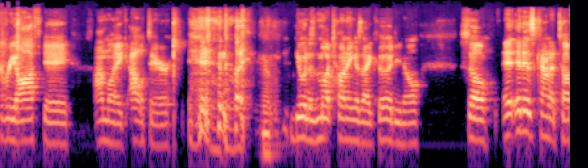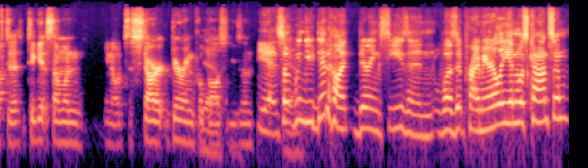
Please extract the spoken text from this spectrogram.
every off day I'm like out there and mm-hmm. like doing as much hunting as I could you know so it, it is kind of tough to to get someone you know to start during football yeah. season yeah so yeah. when you did hunt during season was it primarily in Wisconsin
